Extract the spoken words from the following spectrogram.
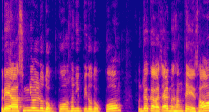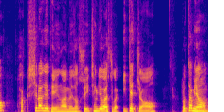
그래야 승률도 높고 손익비도 높고 손절가가 짧은 상태에서 확실하게 대응하면서 수익 챙겨갈 수가 있겠죠. 그렇다면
